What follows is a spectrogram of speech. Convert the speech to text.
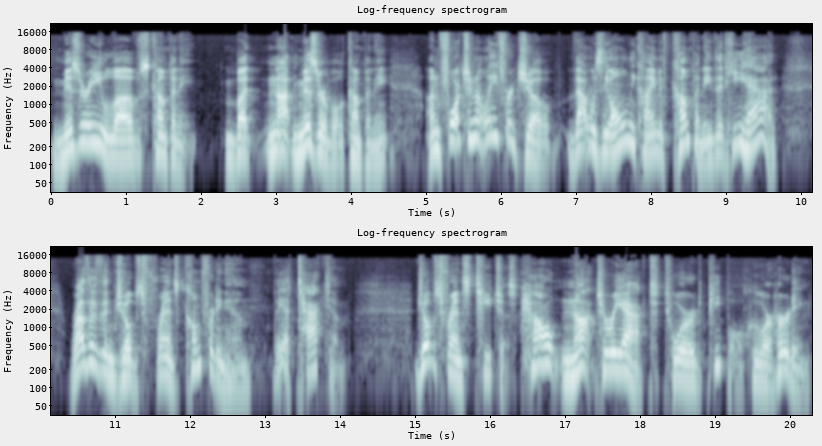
Misery loves company, but not miserable company. Unfortunately for Job, that was the only kind of company that he had. Rather than Job's friends comforting him, they attacked him. Job's friends teach us how not to react toward people who are hurting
